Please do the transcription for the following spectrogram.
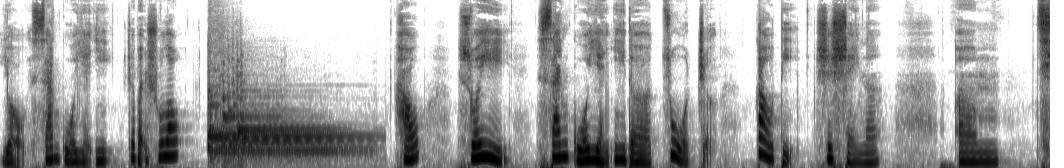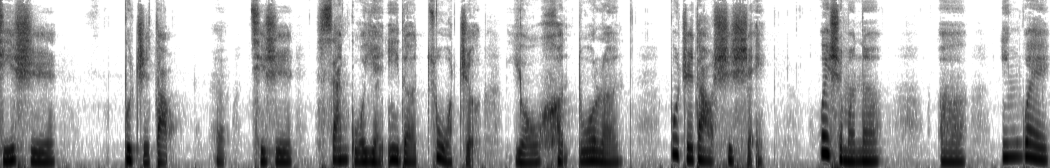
有《三国演义》这本书喽？好，所以《三国演义》的作者到底是谁呢？嗯，其实不知道。其实《三国演义》的作者有很多人，不知道是谁。为什么呢？呃，因为《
